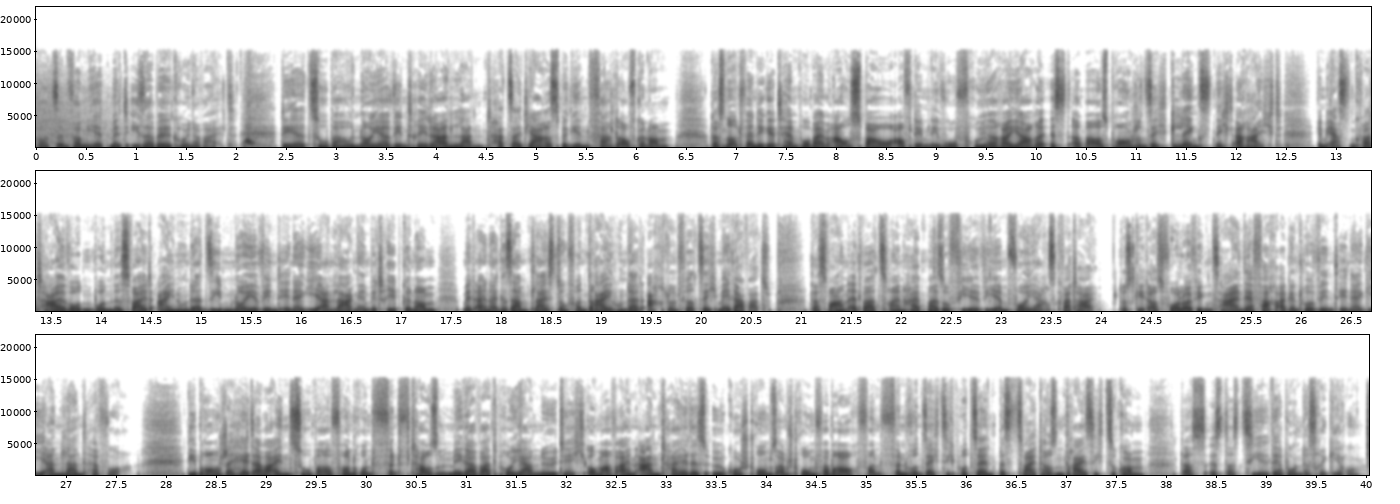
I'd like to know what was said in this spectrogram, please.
Kurz informiert mit Isabel Grünewald. Der Zubau neuer Windräder an Land hat seit Jahresbeginn Fahrt aufgenommen. Das notwendige Tempo beim Ausbau auf dem Niveau früherer Jahre ist aber aus Branchensicht längst nicht erreicht. Im ersten Quartal wurden bundesweit 107 neue Windenergieanlagen in Betrieb genommen mit einer Gesamtleistung von 348 Megawatt. Das waren etwa zweieinhalbmal so viel wie im Vorjahresquartal. Das geht aus vorläufigen Zahlen der Fachagentur Windenergie an Land hervor. Die Branche hält aber einen Zubau von rund 5000 Megawatt pro Jahr nötig, um auf einen Anteil des Ökostroms am Stromverbrauch von 65 Prozent bis 2030 zu kommen. Das ist das Ziel der Bundesregierung.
